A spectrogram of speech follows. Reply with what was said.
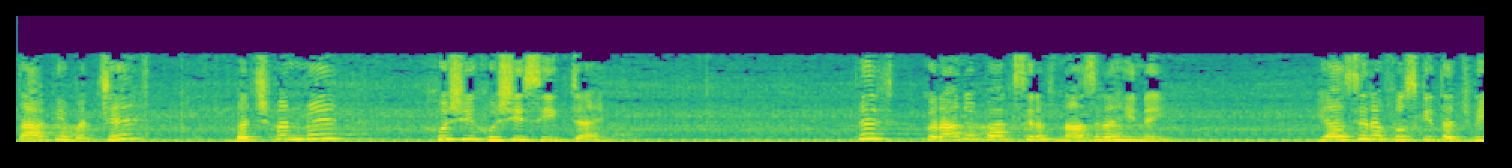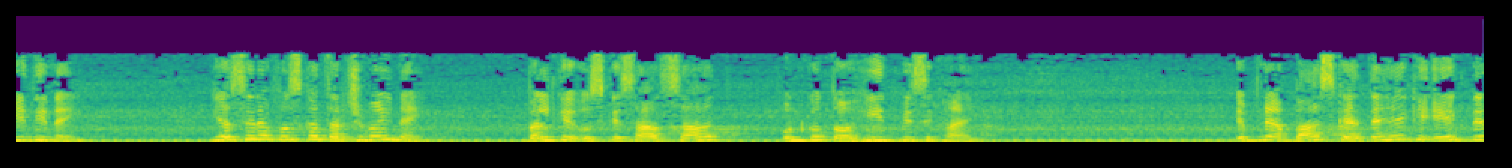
تاکہ بچے بچپن میں خوشی خوشی سیکھ جائیں۔ پھر قرآن پاک صرف ناظرہ ہی نہیں، یا صرف اس کی تجوید ہی نہیں، یا صرف اس کا ترجمہ ہی نہیں، بلکہ اس کے ساتھ ساتھ ان کو توحید بھی سکھائیں۔ ابن عباس کہتے ہیں کہ ایک دن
